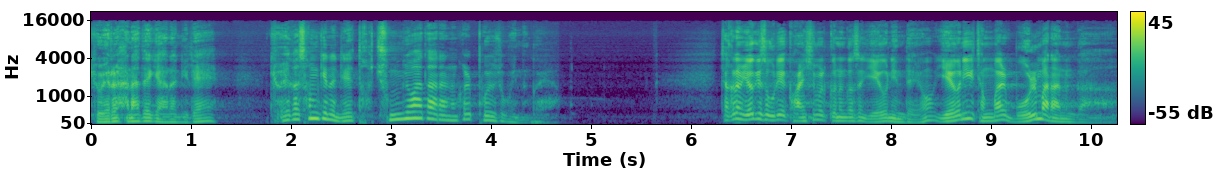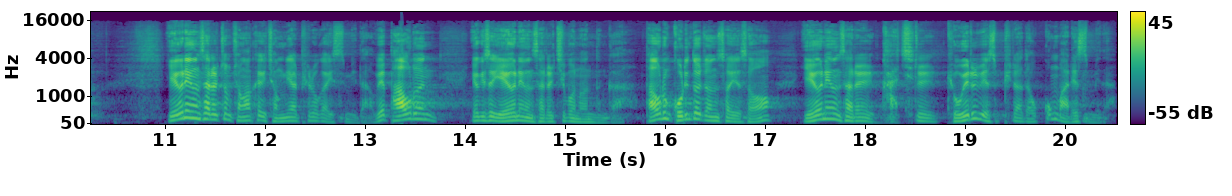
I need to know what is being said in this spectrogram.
교회를 하나 되게 하는 일에 교회가 섬기는 일에 더 중요하다라는 걸 보여주고 있는 거예요. 자, 그럼 여기서 우리의 관심을 끄는 것은 예언인데요. 예언이 정말 뭘 말하는가? 예언의 은사를 좀 정확하게 정리할 필요가 있습니다. 왜 바울은 여기서 예언의 은사를 집어넣는가? 바울은 고린도전서에서 예언의 은사를 가치를 교회를 위해서 필요하다고 꼭 말했습니다.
